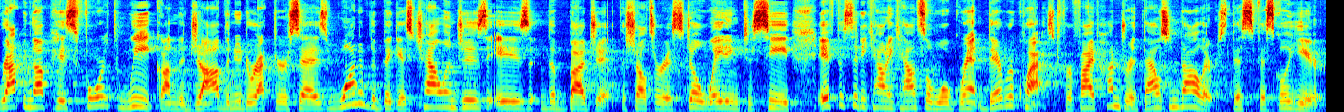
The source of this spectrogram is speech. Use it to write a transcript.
Wrapping up his fourth week on the job, the new director says one of the biggest challenges is the budget. The shelter is still waiting to see if the City County Council will grant their request for $500,000 this fiscal year.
